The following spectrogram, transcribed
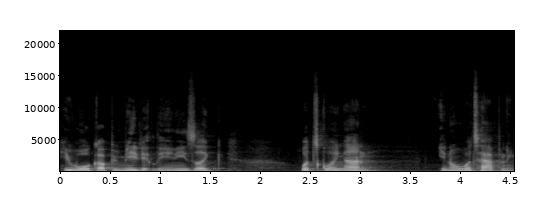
he woke up immediately and he's like, What's going on? You know, what's happening?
